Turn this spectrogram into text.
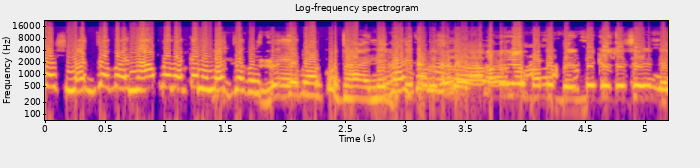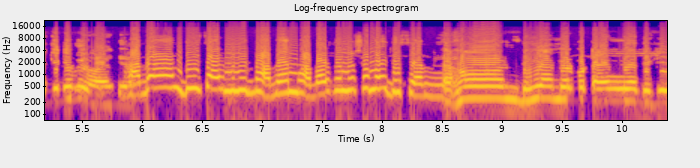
মানুষ লজ্জা পাই না। আপনারা কেন লজ্জা করছেন? লজ্জা পাওয়ার কোথায় নেগেটিভ মানে বেলবে খেলতেছে নেগেটিভই হয়। ভাবেন দুই চার মিনিট ভাবেন ভাবার জন্য সময় দিছি আমি। এখন দেখি আমি অল্প টাইম নিয়ে দেখি।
